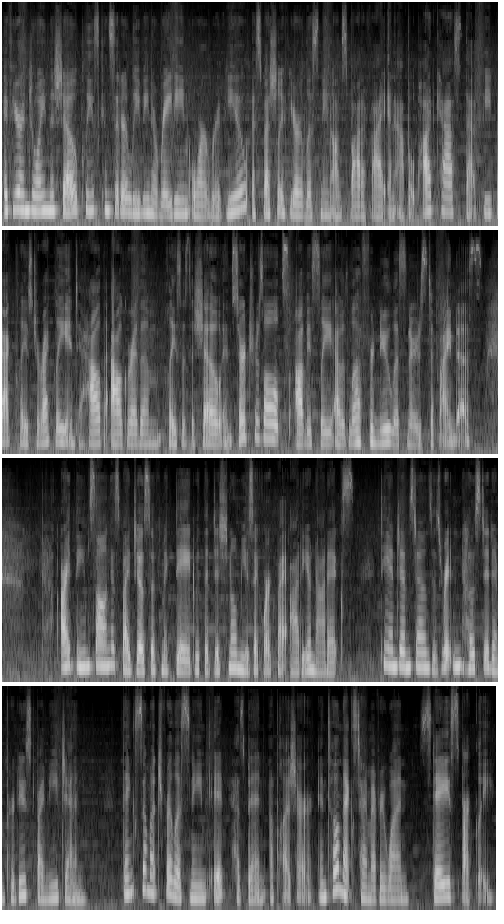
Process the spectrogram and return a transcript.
If you're enjoying the show, please consider leaving a rating or a review, especially if you're listening on Spotify and Apple Podcasts. That feedback plays directly into how the algorithm places the show in search results. Obviously, I would love for new listeners to find us. Our theme song is by Joseph McDade with additional music work by Audionautix. Tea and Gemstones is written, hosted, and produced by me, Jen. Thanks so much for listening. It has been a pleasure. Until next time, everyone, stay sparkly.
